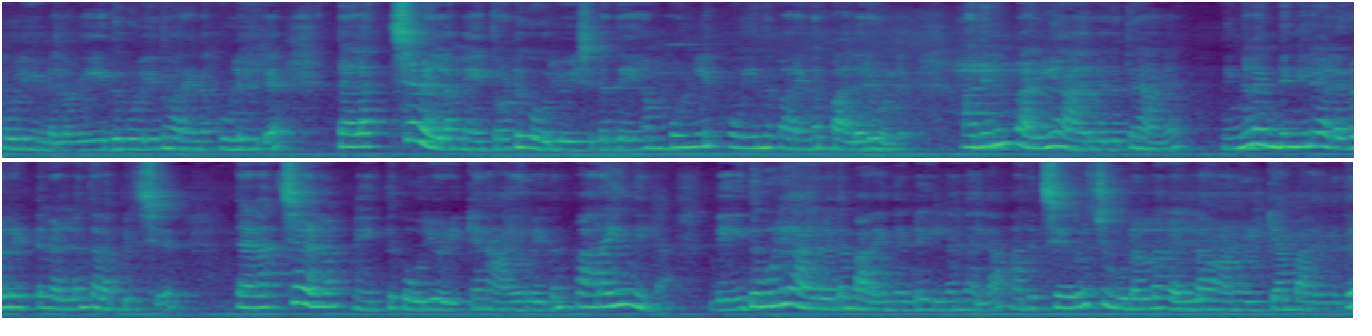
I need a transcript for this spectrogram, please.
കുളി ഉണ്ടല്ലോ വേദകുളി എന്ന് പറയുന്ന കുളിയിൽ തിളച്ച വെള്ളം മേത്തോട്ട് കോരി ഒഴിച്ചിട്ട് ദേഹം പൊള്ളിപ്പോയി എന്ന് പറയുന്ന പലരും ഉണ്ട്. അതിനും പഴയ ആയുർവേദത്തിനാണ് നിങ്ങൾ എന്തെങ്കിലും ഇലകൾ ഇട്ട് വെള്ളം തിളപ്പിച്ച് തിളച്ച വെള്ളം മേത്ത് കോരി ഒഴിക്കാൻ ആയുർവേദം പറയുന്നില്ല. വേദപുളി ആയുർവേദം പറയുന്നുണ്ട് ഇല്ലെന്നല്ല. അത് ചെറു ചൂടുള്ള വെള്ളമാണ് ഒഴിക്കാൻ പറയുന്നത്.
